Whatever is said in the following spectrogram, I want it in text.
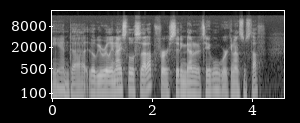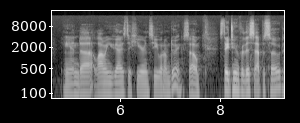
And uh, it'll be a really nice little setup for sitting down at a table, working on some stuff, and uh, allowing you guys to hear and see what I'm doing. So stay tuned for this episode,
